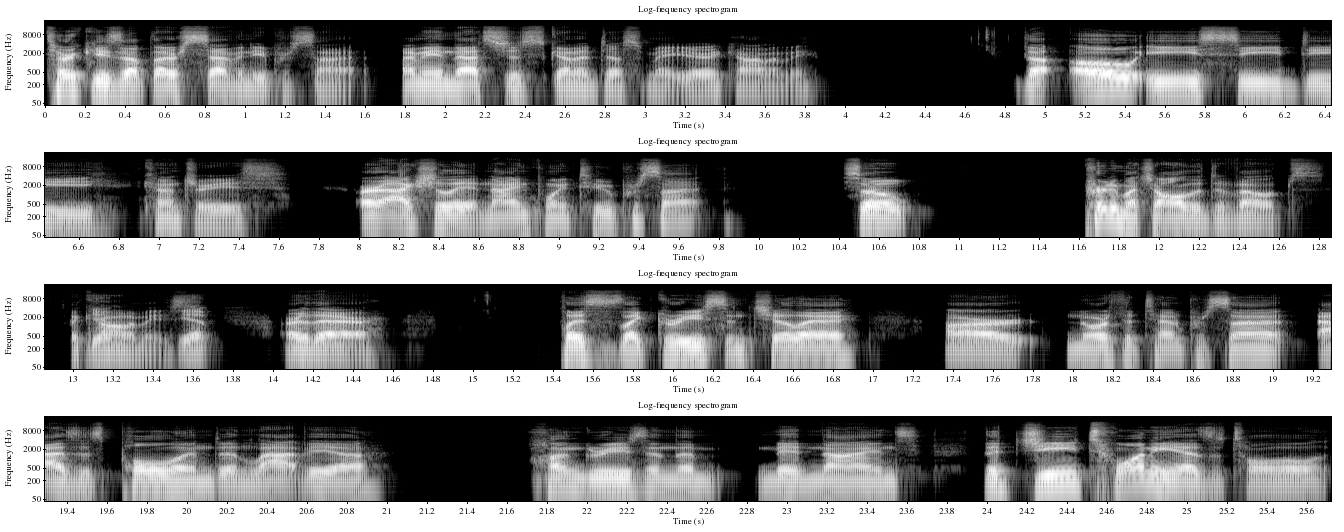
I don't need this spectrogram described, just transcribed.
Turkey's up there 70%. I mean, that's just going to decimate your economy. The OECD countries are actually at 9.2%. So pretty much all the developed economies Yep. are there. Places like Greece and Chile are north of 10%, as is Poland and Latvia. Hungary's in the mid nines. The G20 as a total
